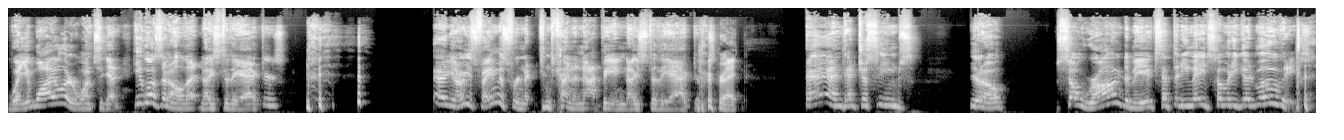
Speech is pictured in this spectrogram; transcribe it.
William Wyler once again. He wasn't all that nice to the actors. Uh, you know, he's famous for n- kind of not being nice to the actors, right. and that just seems, you know, so wrong to me. Except that he made so many good movies.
